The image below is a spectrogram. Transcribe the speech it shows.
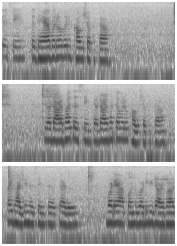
भाजी असेल तर दह्याबरोबर खाऊ शकता. किंवा डाळ भात असेल तर डाळ भाताबरोबर खाऊ शकता. काही भाजी नसेल तर त्यावेळी. वड्या आपण वडी डाळ भात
